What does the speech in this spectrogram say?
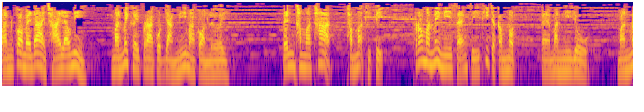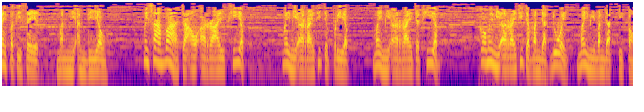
มันก็ไม่ได้ใช้แล้วนี่ มันไม่เคยปรากฏอย่างนี้มาก่อนเลย เป็นธรรมธาตุธรรมทิติ เพราะมันไม่มีแสงสีที่จะกำหนด แต่มันมีอยู่ มันไม่ปฏิเสธ มันมีอันเดียว ไม่ทราบว่าจะเอาอะไรเทียบ ไม่มีอะไรที่จะเปรียบ ไม่มีอะไรจะเทียบ ก็ไม่มีอะไรที่จะบัญญัติด้วย ไม่มีบัญญัติอีกต่อ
